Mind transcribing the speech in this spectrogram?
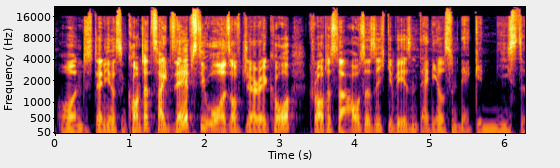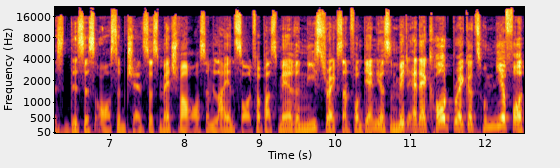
Und Danielson kontert, zeigt selbst die Walls of Jericho. Crowd ist da außer sich gewesen. Danielson, der genießt es. This is awesome chance. Das Match war awesome. Lion Salt verpasst mehrere Knee-Strikes dann von Danielson mit er der Codebreaker zum Nearfall.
